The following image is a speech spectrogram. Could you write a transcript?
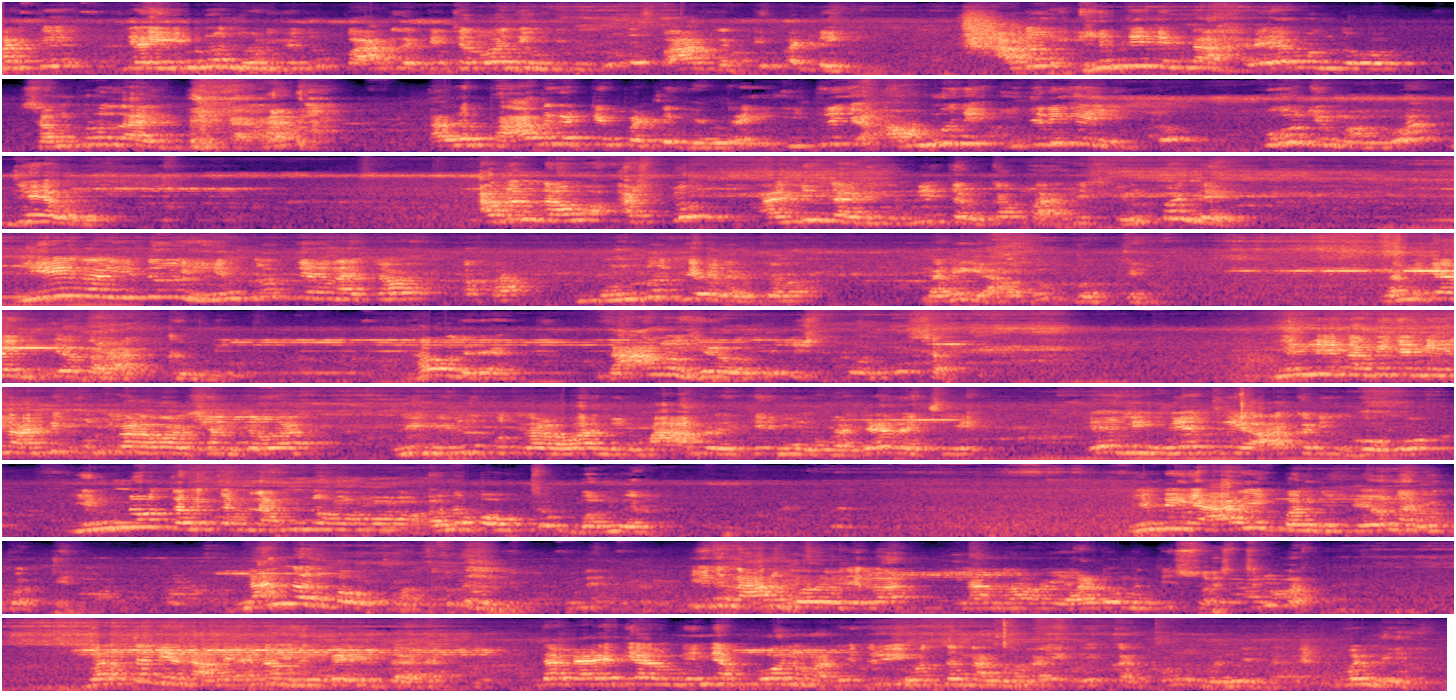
ಮತ್ತು ಇನ್ನೊಂದು ಹುಡುಗಿದು ಪಾದಗಟ್ಟಿ, ಚಲೋದಿ ಹುಡುಗಿದು ಪಾದಗಟ್ಟಿ ಪಡ್ಲಿಗೆ ಅದು ಹಿಂದಿನಿಂದ ಹಳೆಯ ಒಂದು ಸಂಪ್ರದಾಯ ಪ್ರಕಾರ ಅದು ಪಾದಗಟ್ಟಿ ಪಟ್ಟಿಗೆ ಅಂದರೆ ಇದರಿಗೆ ಅಮ್ಮನಿ ಇದರಿಗೆ ಇಟ್ಟು ಪೂಜೆ ಮಾಡುವ ದೇವರು. ಅದನ್ನು ನಾವು ಅಷ್ಟು ಅಲ್ಲಿಂದ ಇಲ್ಲಿ ತನಕ ಪಾಲಿಸ್ಕೊಂಡು ಬಂದೇವೆ ಈಗ ಇದು ಹಿಂದದ್ದು ಅಥವಾ ಅಪ್ಪ ಮುಂದದ್ದು ಏನಾಯ್ತೋ ನನಗೆ ಯಾವುದು ಗೊತ್ತಿಲ್ಲ. ನನಗೆ ವಿದ್ಯಾಭರ ಕಮ್ಮಿ ಹೌದ್ರೆ ನಾನು ಹೇಳೋದು ಇಷ್ಟೊಂದು ಸತ್ಯ. ಇಲ್ಲಿ ನಮಗೆ ನೀನು ಅಲ್ಲಿ ಕುತ್ಕೊಳ್ಳವ ಶಂತವ ನೀನು ಇಲ್ಲಿ ಕುತ್ಕೊಳ್ಳವ ನೀನು ಮಾತು ರಚಿ ನೀನು ಮಜೆ ರಚಿ ಏ ನೀನು ನೇತ್ರಿ ಆ ಕಡೆಗೆ ಹೋಗು. ಇನ್ನೂ ತನಕ ನನ್ನ ಅನುಭವಕ್ಕೆ ಬಂದರು ಇನ್ನು ಯಾರಿಗೆ ಬಂದಿದೆಯೋ ನನಗೆ ಗೊತ್ತಿಲ್ಲ. ನನ್ನ ಅನುಭವಕ್ಕೆ ಮಾತ್ರ ಈಗ ನಾನು ಬರೋದಿಲ್ಲ, ನನ್ನ ಎರಡು ಮಂದಿ ಸ್ವಸ್ಥರು ಬರ್ತಾರೆ. ಬರ್ತಾನೆ ನಾನು, ಏನೋ ಹಿಂಗೆ ಇದ್ದಾಗ ಬೆಳಗ್ಗೆ ಅವ್ರು ನಿನ್ನೆ ಫೋನ್ ಮಾಡಿದ್ರು, ಇವತ್ತು ನನ್ನ ಮಗ ಇಲ್ಲಿ ಕರ್ಕೊಂಡು ಬಂದಿದ್ದಾನೆ. ಬಂದಿದ್ದೀನಿ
